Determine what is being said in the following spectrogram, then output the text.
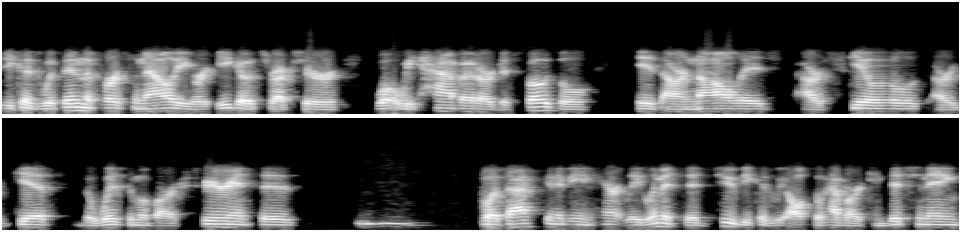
Because within the personality or ego structure what we have at our disposal is our knowledge our skills our gifts the wisdom of our experiences. Mm-hmm. But that's going to be inherently limited too because we also have our conditioning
